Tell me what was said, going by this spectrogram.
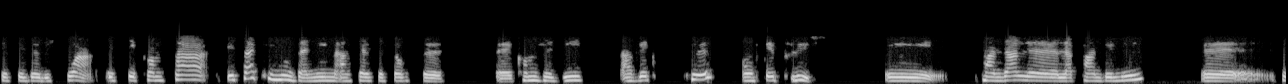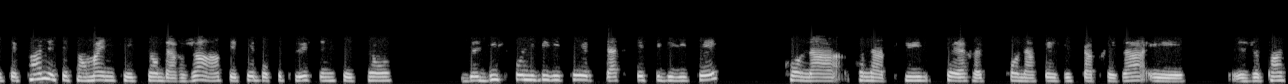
c'est de l'histoire. Et c'est comme ça, c'est ça qui nous anime en quelque sorte. Euh, comme je dis, avec peu, on fait plus. Et pendant la pandémie, euh, c'était pas nécessairement une question d'argent, hein, c'était beaucoup plus une question de disponibilité, d'accessibilité qu'on a qu'on a pu faire qu'on a fait jusqu'à présent. Et je pense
